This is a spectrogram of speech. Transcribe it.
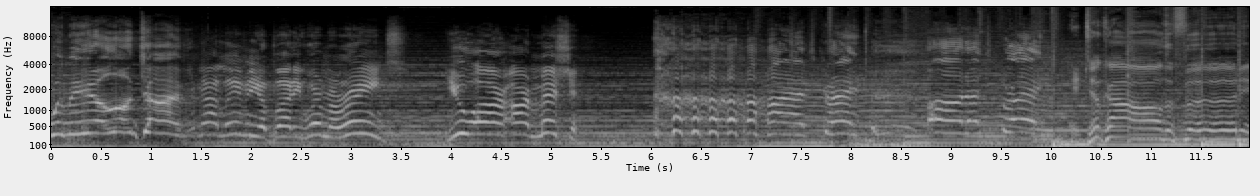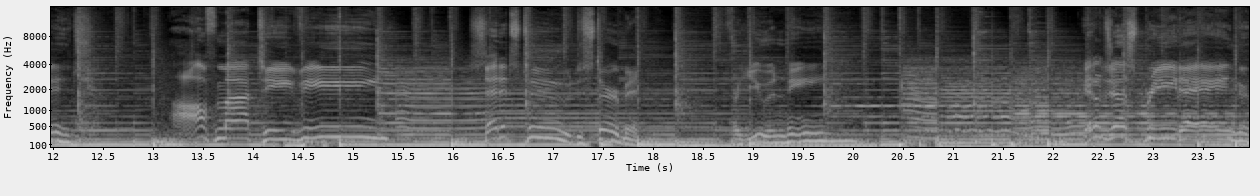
We've been here a long time. We're not leaving you, buddy. We're Marines. You are our mission. that's great. Oh, that's great. They took all the footage off my TV. Said it's too disturbing for you and me. It'll just breed anger.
